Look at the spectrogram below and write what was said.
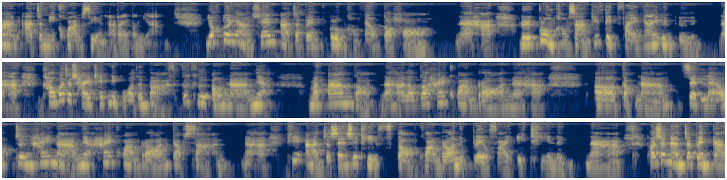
มากๆเนี่ยอาจจะมีความเสี่ยงอะไรบางอย่าง ยกตัวอย่างเช่น อาจจะเป็นกลุ่มของแอลกอฮอล์นะคะหรือกลุ่มของสารที่ติดไฟง่ายอื่น ๆ นะคะเขาก็จะใช้เทคนิค water bath ก็คือเอาน้ำเนี่ยมาตั้งก่อนนะคะแล้วก็ให้ความร้อนนะคะ กับน้ำเสร็จแล้วจึงให้น้ำเนี่ยให้ความร้อนกับสารนะคะที่อาจจะเซนซิทีฟต่อความร้อนหรือเปลวไฟอีกทีหนึ่งนะคะเพราะฉะนั้นจะเป็นการ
